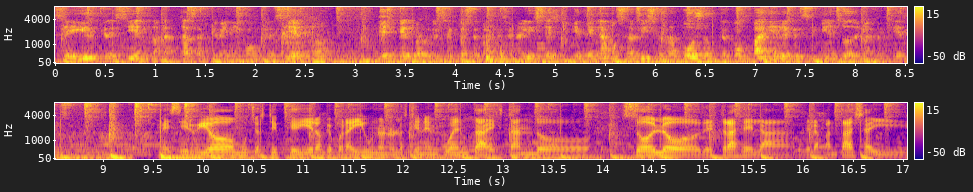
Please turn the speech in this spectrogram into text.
seguir creciendo las tasas que venimos creciendo es que el, sector se profesionalice y que tengamos servicios de apoyo que acompañen el crecimiento de nuestras tiendas online. Me sirvió muchos tips que dieron que por ahí uno no los tiene en cuenta estando solo detrás de la, pantalla y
